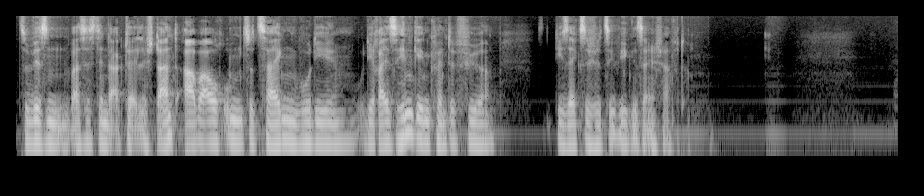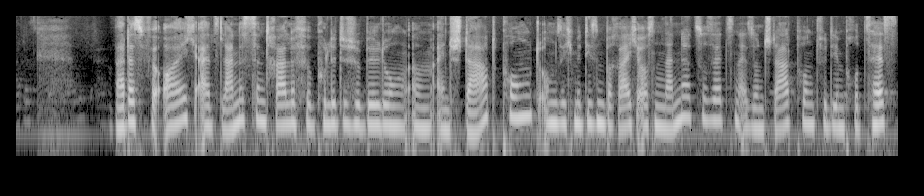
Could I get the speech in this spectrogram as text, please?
zu wissen, was ist denn der aktuelle Stand, aber auch um zu zeigen, wo die, wo die Reise hingehen könnte für die sächsische Zivilgesellschaft. War das für euch als Landeszentrale für politische Bildung ähm, ein Startpunkt, um sich mit diesem Bereich auseinanderzusetzen? Also ein Startpunkt für den Prozess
